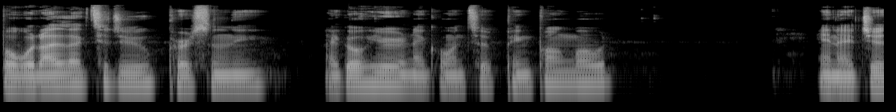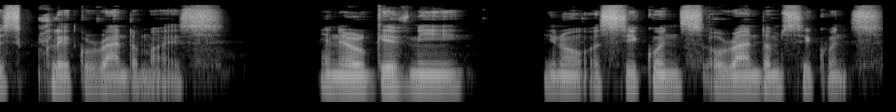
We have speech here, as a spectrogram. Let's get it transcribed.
But what I like to do personally, I go here and I go into ping pong mode and I just click randomize. And it'll give me, you know, a sequence, a random sequence.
